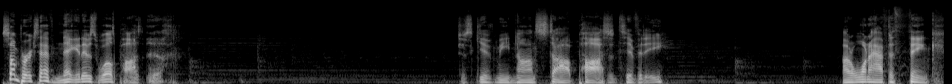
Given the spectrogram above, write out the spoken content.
Some perks have negatives well as positive. Just give me non-stop positivity. I don't want to have to think,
